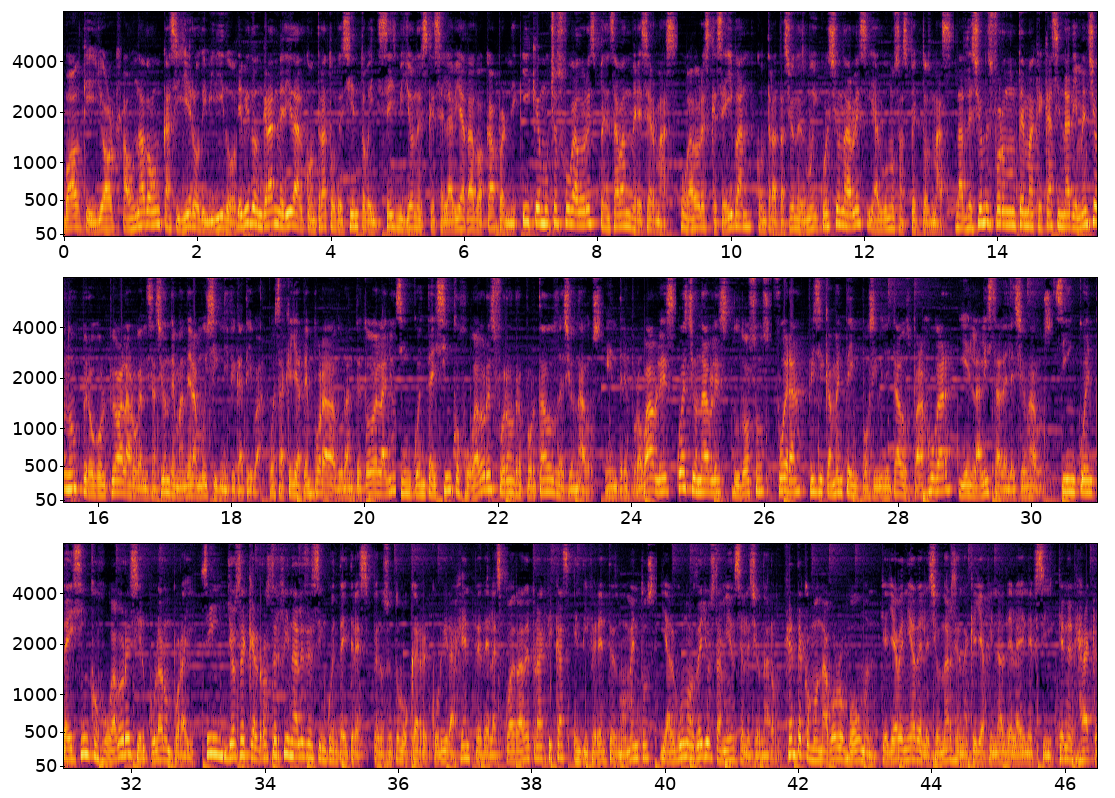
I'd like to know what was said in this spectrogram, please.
Bulky y York, aunado a un casillero dividido debido en gran medida al contrato de 126 millones que se le había dado a Kaepernick y que muchos jugadores pensaban merecer más, jugadores que se iban, contrataciones muy cuestionables y algunos aspectos más. Las lesiones fueron un tema que casi nadie mencionó, pero golpeó a la organización de manera muy significativa, pues aquella temporada durante todo el año 55 jugadores fueron reportados lesionados, entre probables, cuestionables, dudosos, fuera, físicamente imposibilitados para jugar y en la lista de lesionados. 55 jugadores circularon por ahí. Sí, yo sé que el roster final es de 53, pero se tuvo que recurrir a gente de la escuadra de prácticas en diferentes momentos y algunos de ellos también se lesionaron. Gente como Navarro Bowman, que ya venía de lesionarse en aquella final de la NFC, Kenneth Hacker,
